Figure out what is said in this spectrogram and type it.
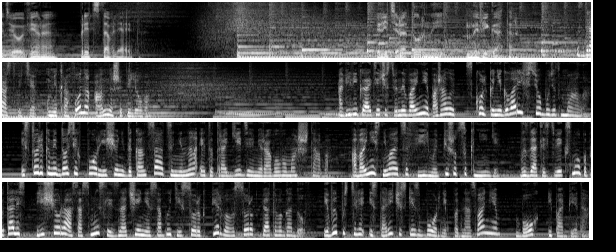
Радио «Вера» представляет Литературный навигатор Здравствуйте! У микрофона Анна Шапилева. О Великой Отечественной войне, пожалуй, сколько ни говори, все будет мало. Историками до сих пор еще не до конца оценена эта трагедия мирового масштаба. О войне снимаются фильмы, пишутся книги – в издательстве «Эксмо» попытались еще раз осмыслить значение событий 41-45 годов и выпустили исторический сборник под названием «Бог и победа».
